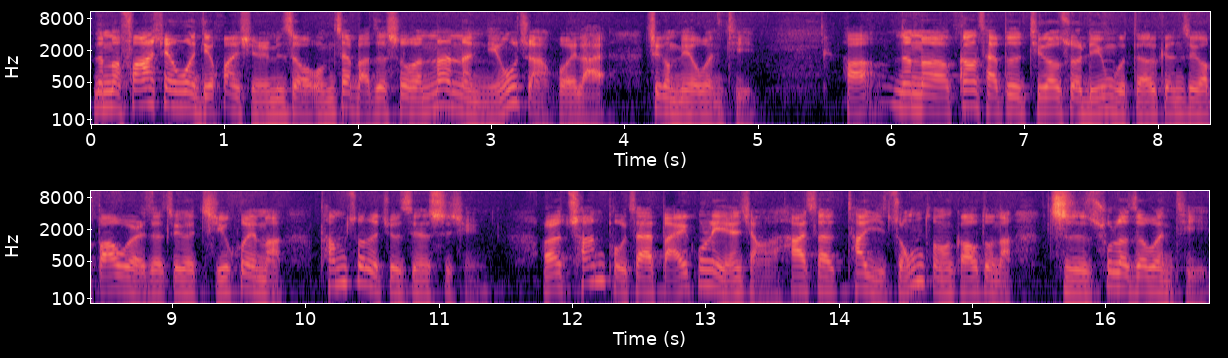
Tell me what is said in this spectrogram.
那么发现问题、唤醒人民之后，我们再把这社会慢慢扭转回来，这个没有问题。好，那么刚才不是提到说林伍德跟这个鲍威尔的这个集会嘛？他们说的就是这件事情。而川普在白宫里演讲了，他在他以总统的高度呢指出了这问题。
